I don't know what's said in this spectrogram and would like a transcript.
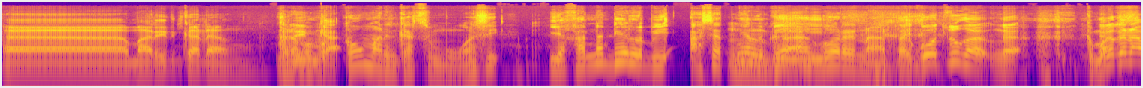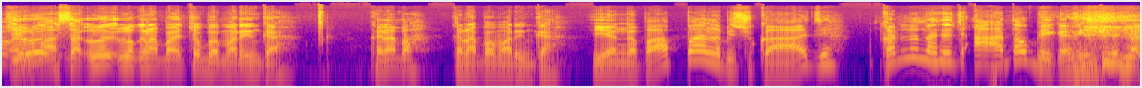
Eh, Marin kadang. Marinka. Kok Marinka semua sih? Ya karena dia lebih asetnya Enggak, lebih gue Renata. Gue tuh nggak nggak. Kema- Lu kenapa? Lu, lu, lu kenapa coba Marinka? Kenapa? Kenapa Marinka? Ya nggak apa-apa, lebih suka aja. Kan lu nanya A atau B kan? Iya.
